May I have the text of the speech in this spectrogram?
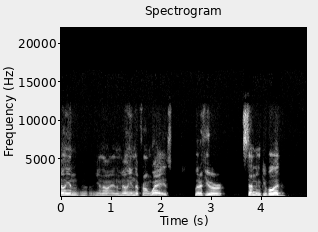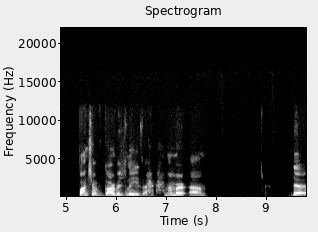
million you know in a million different ways. But if you're sending people a bunch of garbage leads i remember um, the,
